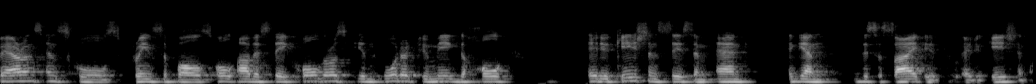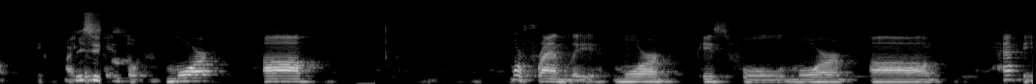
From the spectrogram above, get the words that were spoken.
parents and schools, principals, all other stakeholders in order to make the whole education system and again the society through education, if I can say so, more uh, more friendly, more peaceful, more uh, happy,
